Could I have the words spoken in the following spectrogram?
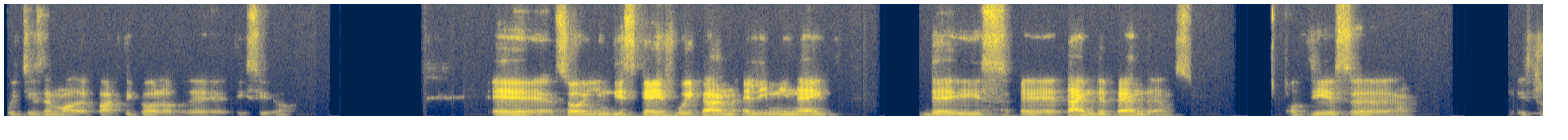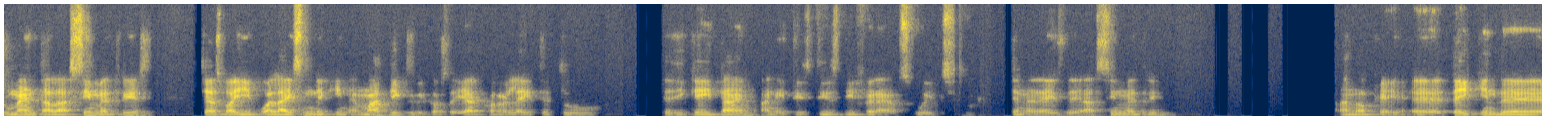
which is the mother particle of the D0. Uh, so in this case, we can eliminate this uh, time dependence of these uh, instrumental asymmetries just by equalizing the kinematics because they are correlated to the decay time and it is this difference which generates the asymmetry. And okay, uh, taking the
